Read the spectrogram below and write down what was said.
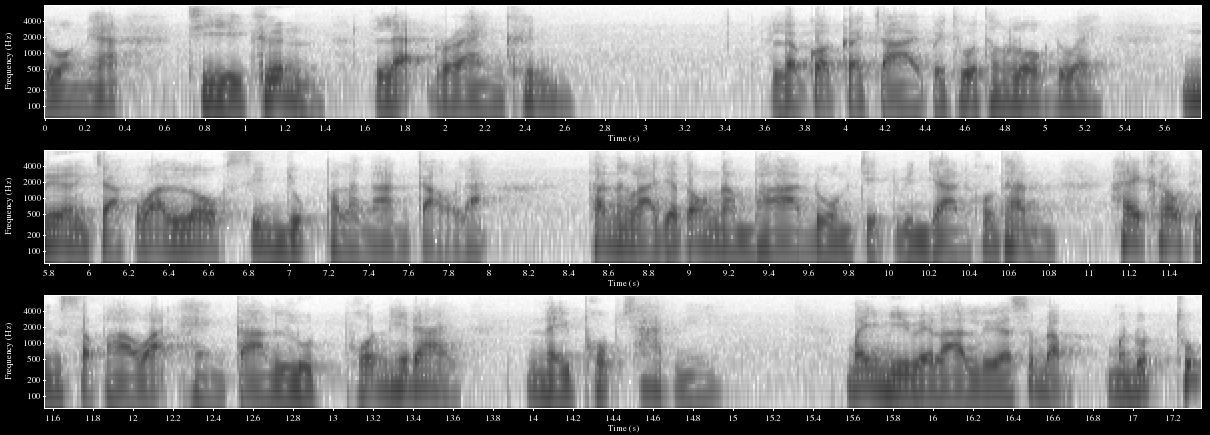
ดวงนี้ที่ขึ้นและแรงขึ้น แล้วก็กระจายไปทั่วทั้งโลกด้วย เนื่องจากว่าโลกสิ้นยุคพลังงานเก่าแล้วท่านทั้งหลายจะต้องนำพาดวงจิตวิญญาณของท่าน ให้เข้าถึงสภาวะแห่งการหลุดพ้นให้ได้ในภพชาตินี้ ไม่มีเวลาเหลือสำหรับมนุษย์ทุก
